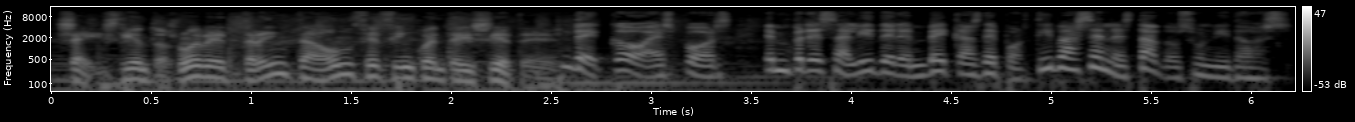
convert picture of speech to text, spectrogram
609 30 11 57. Decoa Sports, empresa líder en becas deportivas en Estados Unidos.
